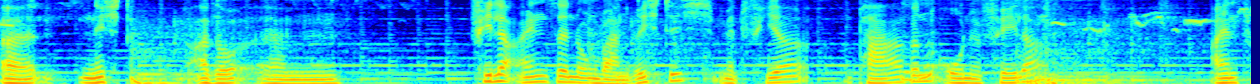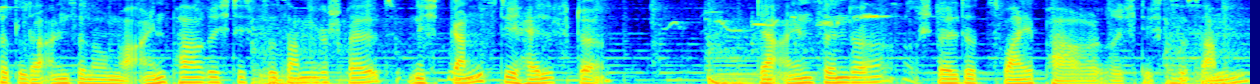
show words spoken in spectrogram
Äh, nicht, also ähm, viele Einsendungen waren richtig mit vier Paaren Mhm. ohne Fehler. Ein Viertel der Einsendungen nur ein Paar richtig zusammengestellt. Nicht ganz die Hälfte der Einsender stellte zwei Paare richtig zusammen.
